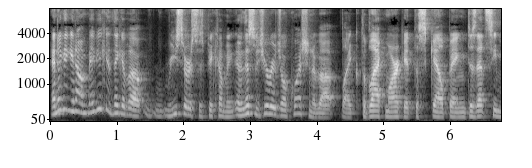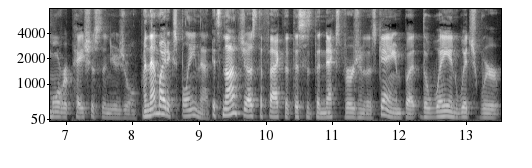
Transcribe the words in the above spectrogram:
And again, you know, maybe you can think about resources becoming, and this is your original question about like the black market, the scalping. Does that seem more rapacious than usual? And that might explain that. It's not just the fact that this is the next version of this game, but the way in which we're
